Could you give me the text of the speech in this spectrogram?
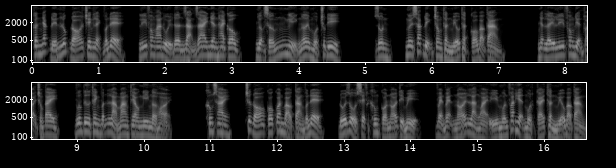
cân nhắc đến lúc đó trên lệch vấn đề, lý phong an ủi đơn giản giai nhân hai câu, nhượng sớm nghỉ ngơi một chút đi. John, ngươi xác định trong thần miếu thật có bảo tàng. Nhận lấy lý phong điện thoại trong tay, vương tư thanh vẫn là mang theo nghi ngờ hỏi. Không sai, trước đó có quan bảo tàng vấn đề, đối rổ sẽ không có nói tỉ mỉ vẹn vẹn nói là ngoài ý muốn phát hiện một cái thần miếu bảo tàng,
